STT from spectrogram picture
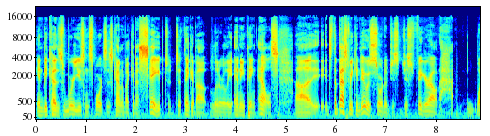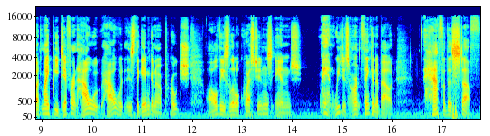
And because we're using sports as kind of like an escape to, to think about literally anything else, uh, it's the best we can do is sort of just, just figure out how, what might be different. How, how is the game going to approach all these little questions? And man, we just aren't thinking about half of this stuff,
